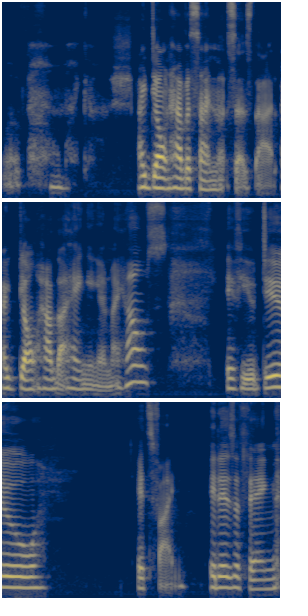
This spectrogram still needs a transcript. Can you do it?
love. Oh my gosh. I don't have a sign that says that. I don't have that hanging in my house. If you do, it's fine. It is a thing.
